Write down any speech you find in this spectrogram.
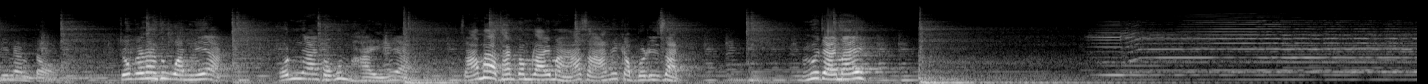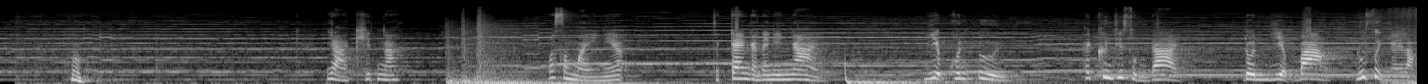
ที่นั่นต่อ จนกระทั่งทุกวันเนี้ยผลงานของคุณไผ่เนี่ยสามารถทำกำไรมหาศาลให้กับบริษัทมึงเข้าใจไหม อย่าคิดนะ ว่าสมัยเนี้ย จะแกล้งกันได้ง่าย ๆ เหยียบคนอื่น ให้ขึ้นที่สูงได้ โดนเหยียบบ้างรู้สึกไงล่ะ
